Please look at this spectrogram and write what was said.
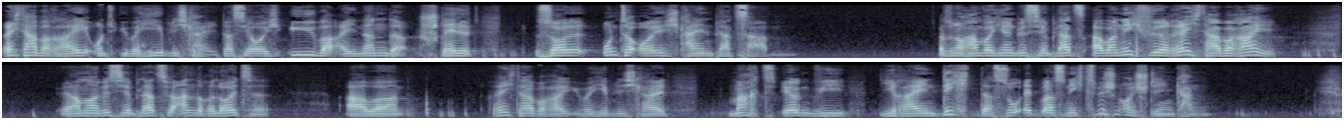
Rechthaberei und Überheblichkeit, dass ihr euch übereinander stellt, soll unter euch keinen Platz haben. Also noch haben wir hier ein bisschen Platz, aber nicht für Rechthaberei. Wir haben ein bisschen Platz für andere Leute. Aber Rechthaberei, Überheblichkeit macht irgendwie die Reihen dicht, dass so etwas nicht zwischen euch stehen kann.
